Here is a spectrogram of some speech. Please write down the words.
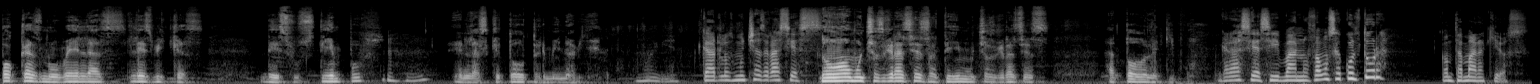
pocas novelas lésbicas de sus tiempos en las que todo termina bien. Muy bien. Carlos, muchas gracias. No, muchas gracias a ti, muchas gracias a todo el equipo. Gracias, Iván. Nos vamos a Cultura con Tamara Quiroz.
